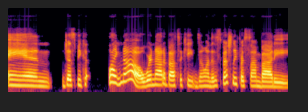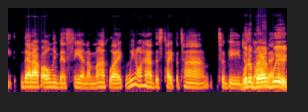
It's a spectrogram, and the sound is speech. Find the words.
And just because like, no, we're not about to keep doing this, especially for somebody that I've only been seeing a month. Like, we don't have this type of time to be With just a going bad wig.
